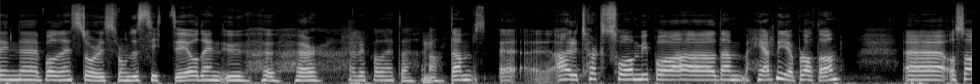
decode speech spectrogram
den, eh, både den Stories from the City og den Uhør, eller hva det heter. Ja, dem, eh, jeg har ikke hørt så mye på de helt nye platene. Eh, og så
